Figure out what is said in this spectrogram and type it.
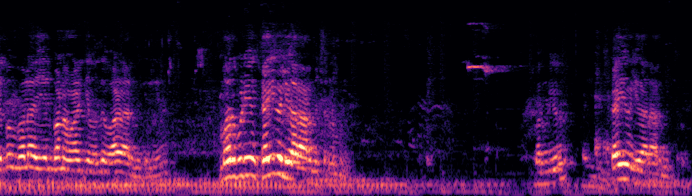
எப்பவும் போல் இயல்பான வாழ்க்கையை வந்து வாழ ஆரம்பிக்கிறீங்க. மறுபடியும் கை வலி வர ஆரம்பிச்சிடும் நம்மளுக்கு மறுபடியும் கை வலி வர ஆரம்பிச்சிடும்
